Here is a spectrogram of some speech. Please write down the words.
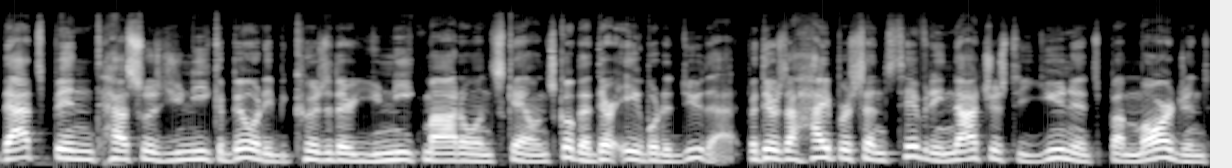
that's been Tesla's unique ability because of their unique model and scale and scope that they're able to do that. But there's a hypersensitivity, not just to units, but margins,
